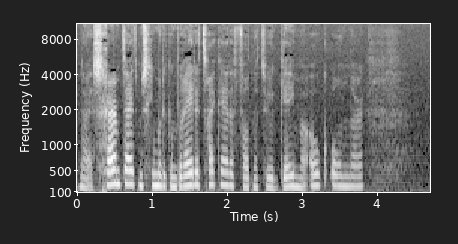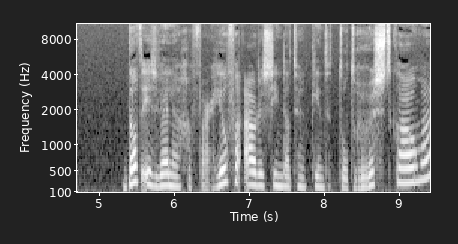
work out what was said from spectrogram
nou, schermtijd, misschien moet ik een breder trekken. Dat valt natuurlijk gamen ook onder. Dat is wel een gevaar. Heel veel ouders zien dat hun kind tot rust komen.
